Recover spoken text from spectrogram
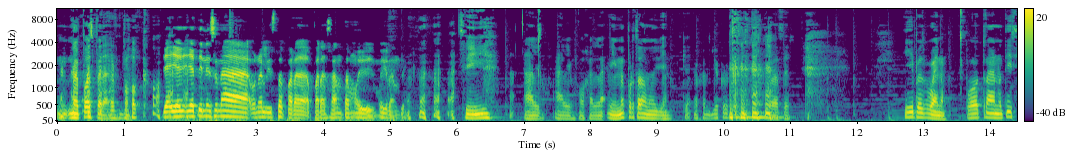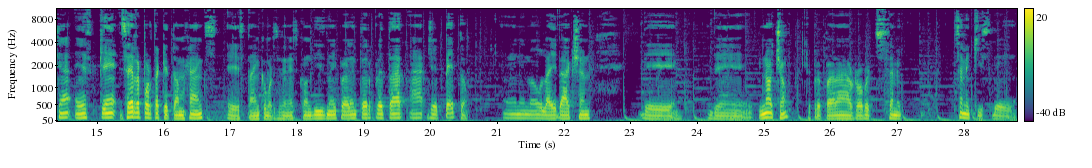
me puedo esperar un poco. Ya, ya, ya tienes una, una lista para, para Santa muy, muy grande. Sí. Algo, algo, ojalá. Y me he portado muy bien. Que, ojalá, yo creo que sí, puedo hacer. Y pues bueno, otra noticia es que se reporta que Tom Hanks está en conversaciones con Disney para interpretar a Gepetto en el nuevo live action de, de Pinocho que prepara Robert Zeme- Zemeckis de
